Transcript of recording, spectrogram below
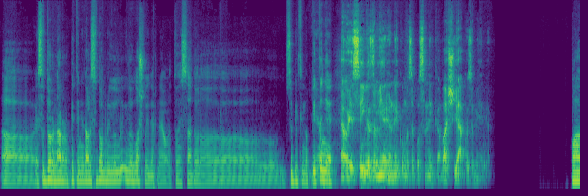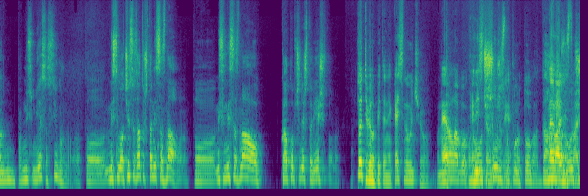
Uh, je sad dobro, naravno, pitanje da li si dobro ili, ili loš lider, ne, ono, to je sad, ono, uh, subjektivno pitanje. Evo, jesi se ikad zamjerio nekom od zaposlenika? Baš jako zamjerio. Pa, pa mislim, jesam sigurno, ono, to, mislim, ali čisto zato što nisam znao, ono, to, mislim, nisam znao kako uopće nešto riješiti, ono. To ti je bilo pitanje, kaj si naučio u Nerolabu, kaj Naučiš naučio užasno puno toga. Da, Najvažnije stvari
